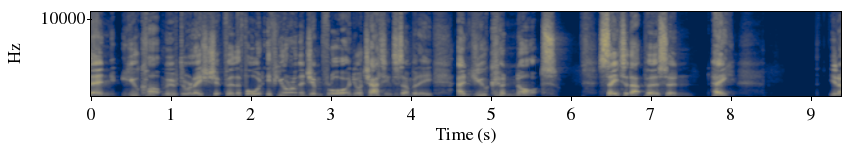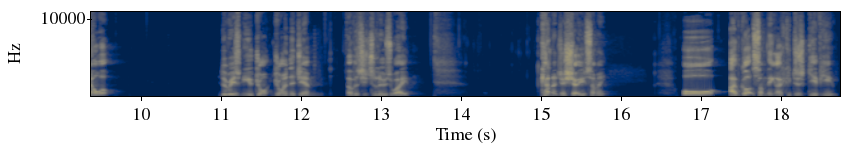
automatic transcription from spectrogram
then you can't move the relationship further forward. If you're on the gym floor and you're chatting to somebody and you cannot say to that person, hey, you know what? The reason you jo- joined the gym, obviously to lose weight, can I just show you something? Or I've got something I could just give you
